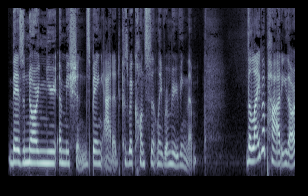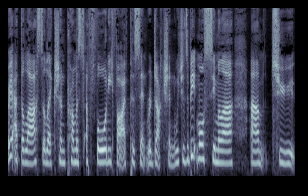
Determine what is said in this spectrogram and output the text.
there's no new emissions being added because we're constantly removing them. The Labor Party, though, at the last election promised a 45% reduction, which is a bit more similar um, to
